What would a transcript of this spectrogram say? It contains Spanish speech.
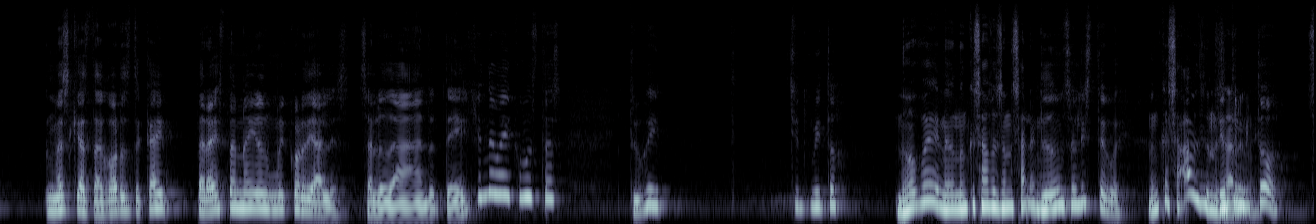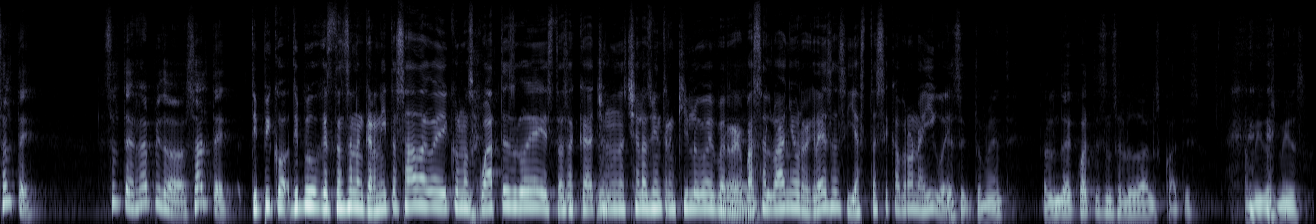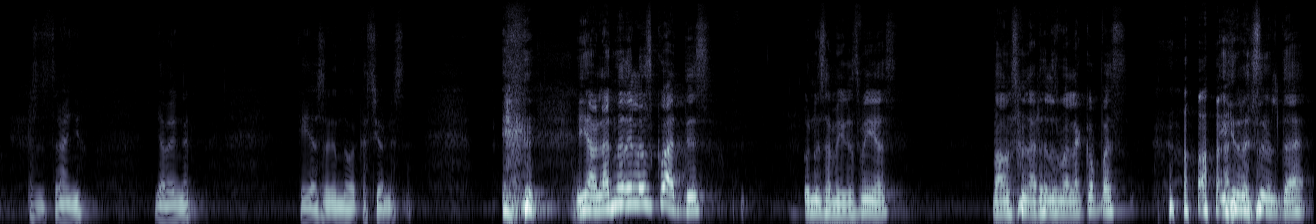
no es que hasta gordos te caen, pero ahí están ellos muy cordiales, saludándote. ¿Qué onda, güey? ¿Cómo estás? Tú, güey, ¿quién te invitó? No, güey, no- nunca sabes dónde salen. ¿De dónde saliste, güey? Nunca sabes dónde ¿Quién te salen. invitó? Salte. Salte rápido, salte. Típico, típico que estás en la carnita asada, güey, con los cuates, güey. Estás acá echando unas chelas bien tranquilo, güey. pero. Vas al baño, regresas y ya está ese cabrón ahí, güey. Exactamente. Hablando de cuates, un saludo a los cuates, amigos míos. Los extraño. Ya vengan. Que ya salgan de vacaciones. y hablando de los cuates, unos amigos míos, vamos a hablar de los malacopas. y resulta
